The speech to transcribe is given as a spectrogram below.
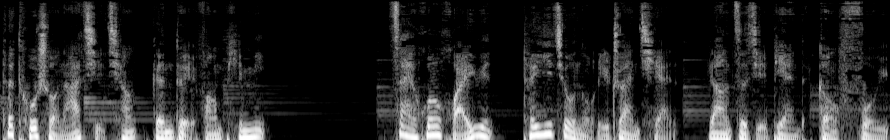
他徒手拿起枪跟对方拼命，再婚怀孕，他依旧努力赚钱，让自己变得更富裕。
